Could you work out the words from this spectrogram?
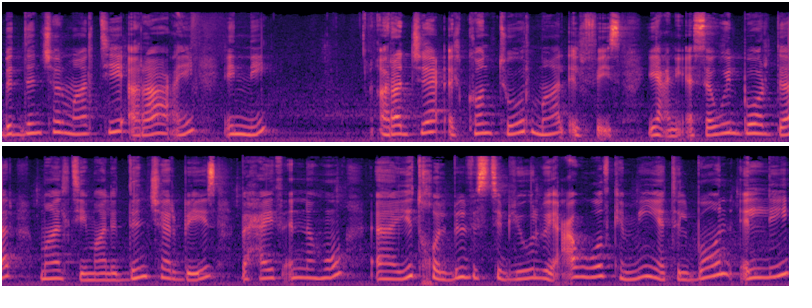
بال denture مالتي أراعي إني أرجع ال contour مال ال face يعني أسوي ال border مالتي مال ال denture base بحيث إنه آه، يدخل بال vestibule ويعوض كمية ال bone اللي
